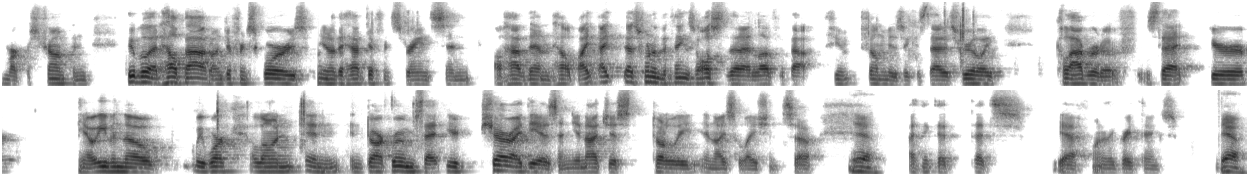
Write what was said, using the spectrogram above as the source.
Marcus Trumpp and people that help out on different scores. You know, they have different strengths and I'll have them help. I, I that's one of the things also that I love about film music is that it's really collaborative is that you're, you know, even though we work alone in, in dark rooms that you share ideas and you're not just totally in isolation. So yeah, I think that that's, yeah, one of the great things. Yeah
